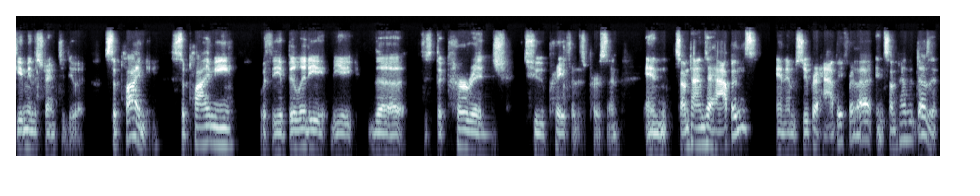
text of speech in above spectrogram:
give me the strength to do it. Supply me, supply me with the ability, the the the courage to pray for this person. And sometimes it happens, and I'm super happy for that, and sometimes it doesn't.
